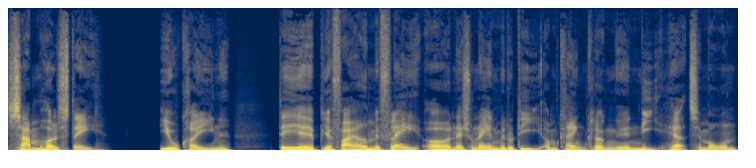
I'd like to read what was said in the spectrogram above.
sammenholdsdag i Ukraine. Det øh, bliver fejret med flag og nationalmelodi omkring klokken 9 her til morgen.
